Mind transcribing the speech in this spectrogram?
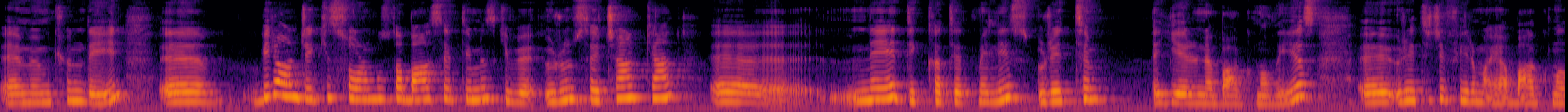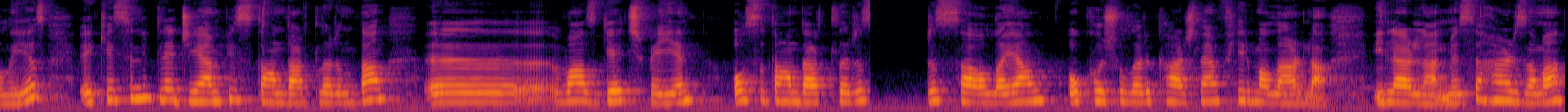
e, mümkün değil. E, bir önceki sorumuzda bahsettiğimiz gibi ürün seçerken e, neye dikkat etmeliyiz? Üretim yerine bakmalıyız. E, üretici firmaya bakmalıyız. E, kesinlikle GMP standartlarından e, vazgeçmeyin. O standartları sağlayan, o koşulları karşılayan firmalarla ilerlenmesi her zaman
